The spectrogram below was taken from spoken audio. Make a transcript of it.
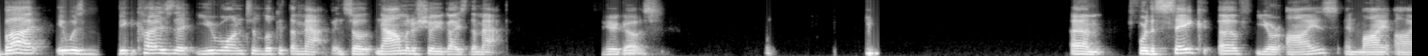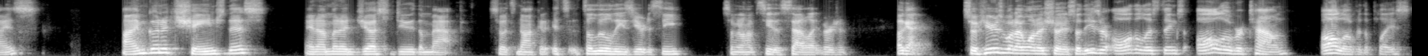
But it was because that you wanted to look at the map. And so now I'm going to show you guys the map. Here it goes. Um, for the sake of your eyes and my eyes, I'm going to change this and I'm going to just do the map. So it's not going to, it's, it's a little easier to see. So I don't have to see the satellite version. Okay. So here's what I want to show you. So these are all the listings all over town, all over the place.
